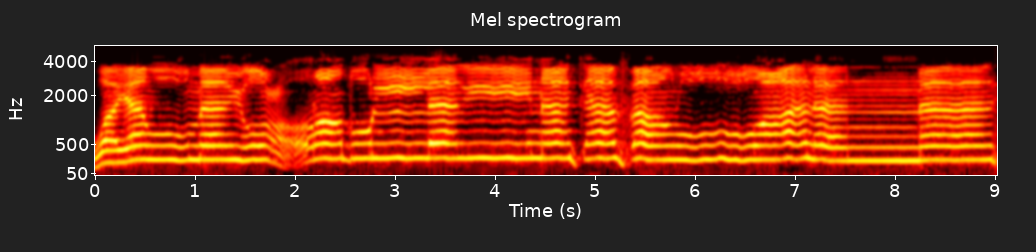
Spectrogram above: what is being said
وَيَوْمَ يُعْرَضُ الَّذِينَ كَفَرُوا عَلَى النَّارِ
